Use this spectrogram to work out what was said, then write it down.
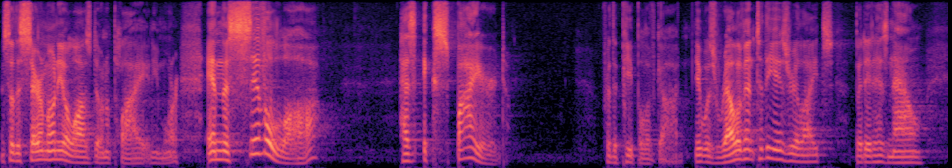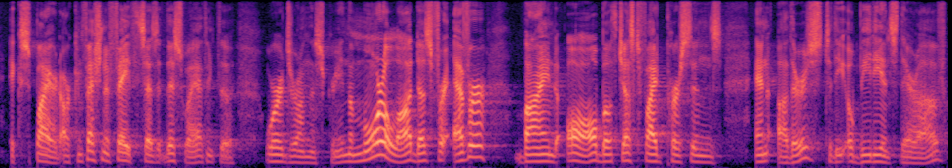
And so the ceremonial laws don't apply anymore. And the civil law has expired for the people of God. It was relevant to the Israelites, but it has now expired. Our confession of faith says it this way. I think the words are on the screen. The moral law does forever bind all, both justified persons and others to the obedience thereof.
